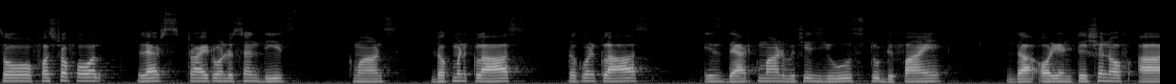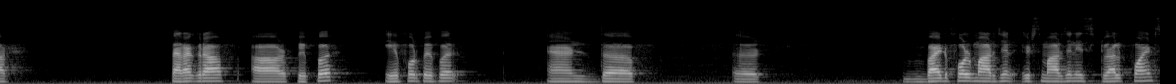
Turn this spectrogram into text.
So first of all let's try to understand these commands. Document class document class is that command which is used to define the orientation of our paragraph or paper a4 paper and the uh, by default margin its margin is 12 points.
